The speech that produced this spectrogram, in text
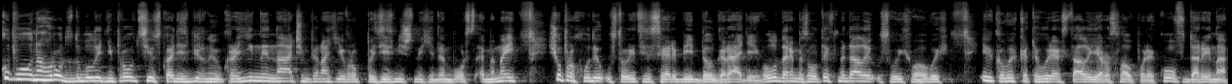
Купу нагород здобули дніпровці у складі збірної України на чемпіонаті Європи зі змішаних єдиноборств ММА, що проходив у столиці Сербії Белграді. Володарями золотих медалей у своїх вагових і вікових категоріях стали Ярослав Поляков, Дарина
